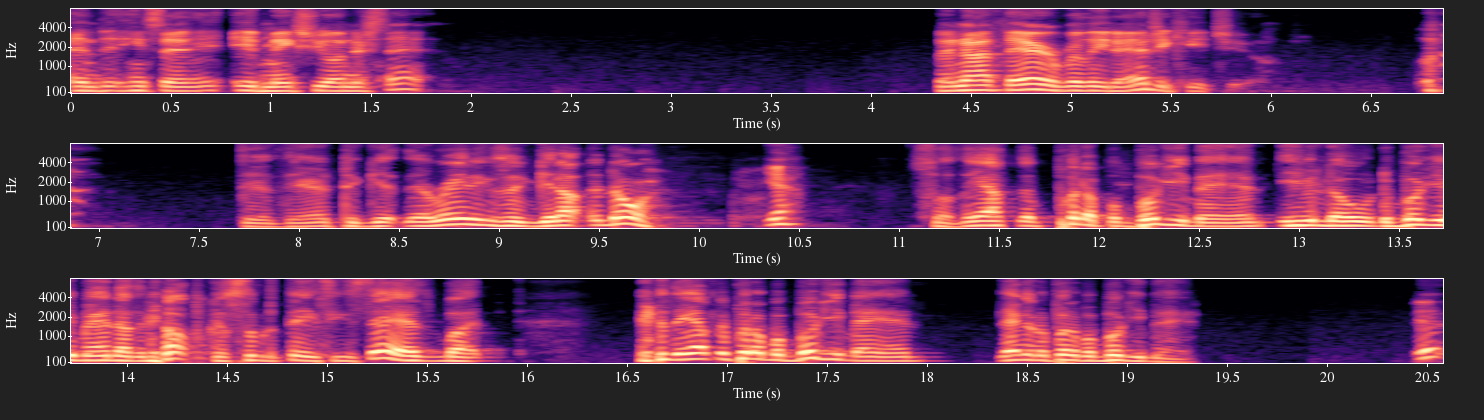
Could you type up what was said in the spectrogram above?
and he said it, it makes you understand they're not there really to educate you They're there to get their ratings and get out the door. Yeah. So they have to put up a boogeyman, even though the boogeyman doesn't help because some of the things he says, but if they have to put up a boogeyman, they're gonna put up a boogeyman. Yeah,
